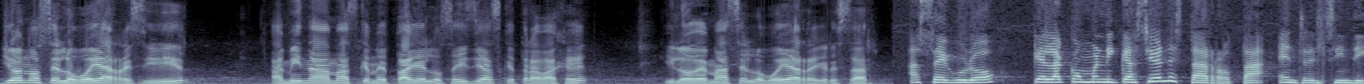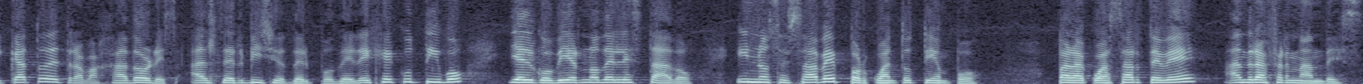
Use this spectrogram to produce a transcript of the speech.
yo no se lo voy a recibir. A mí nada más que me pague los seis días que trabajé y lo demás se lo voy a regresar. Aseguró que la comunicación está rota entre el Sindicato de Trabajadores al servicio del Poder Ejecutivo y el Gobierno del Estado y no se sabe por cuánto tiempo. Para Cuasar TV, Andrea Fernández.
